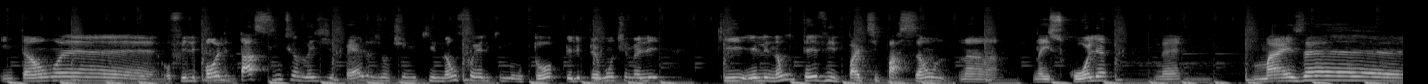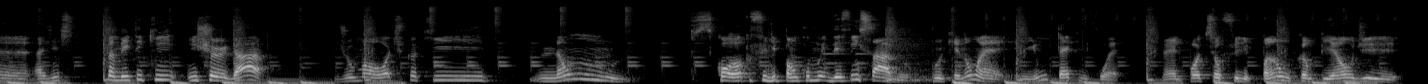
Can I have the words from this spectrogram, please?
Então, é... o Filipão, ele tá sim tirando leite de pedra de um time que não foi ele que montou. Ele pegou um time ali que ele não teve participação na, na escolha, né? Mas é... a gente também tem que enxergar de uma ótica que não coloca o Filipão como indefensável, porque não é, nenhum técnico é. Né? Ele pode ser o Filipão, campeão de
